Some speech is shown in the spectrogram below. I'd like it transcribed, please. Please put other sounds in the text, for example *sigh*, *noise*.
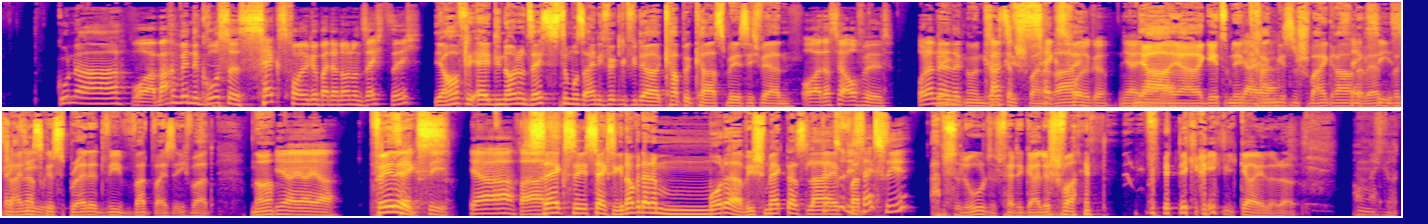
Guna. Boah, machen wir eine große Sexfolge bei der 69? Ja, hoffentlich. Ey, die 69. muss eigentlich wirklich wieder Couplecast-mäßig werden. Boah, das wäre auch wild. Oder eine, eine 69 kranke. Sexfolge. Ja, Ja, ja. ja, da geht's um den Ja, krankesten Schweigraben. Da Sexy, werden Vaginas sexy. gespreadet wie wat weiß ich wat. Ne? Ja, ja, ja. Felix. Sexy. Ja, was? Sexy, sexy. Genau wie deine Mutter. Wie schmeckt das live? Findest du die Was- sexy? Absolut. Das fette geile Schwein. *laughs* Finde ich richtig geil, oder? Oh mein Gott.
